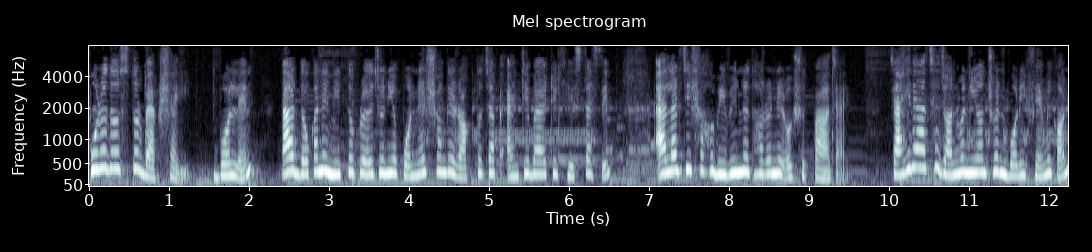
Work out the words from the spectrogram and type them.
পুরোদস্তুর ব্যবসায়ী। বললেন, তার দোকানে নিত্য প্রয়োজনীয় পণ্যের সঙ্গে রক্তচাপ অ্যান্টিবায়োটিক, হিস্টাসিন, অ্যালার্জি সহ বিভিন্ন ধরনের ওষুধ পাওয়া যায়। চাহিদা আছে জন্ম নিয়ন্ত্রণ বড়ি ফেমিকন,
